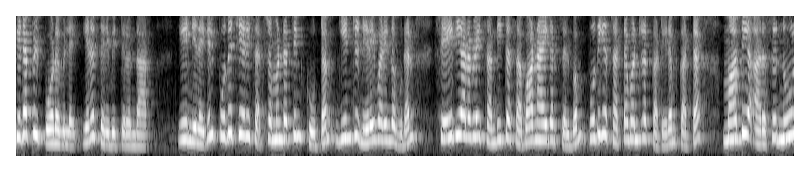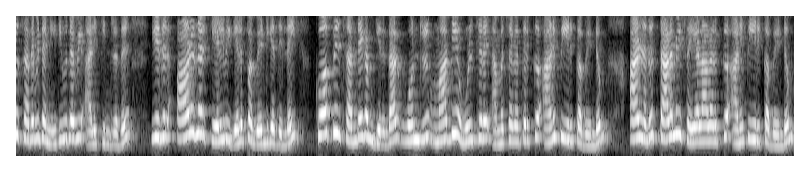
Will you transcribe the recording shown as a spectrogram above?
கிடப்பில் போடவில்லை என தெரிவித்திருந்தார். இந்நிலையில் புதுச்சேரி சட்டமன்றத்தின் கூட்டம் இன்று நிறைவடைந்தவுடன் செய்தியாளர்களை சந்தித்த சபாநாயகர் செல்வம் புதிய சட்டமன்ற கட்டிடம் கட்ட மத்திய அரசு நூறு சதவீத நிதியுதவி அளிக்கின்றது. இதில் ஆளுநர் கேள்வி எழுப்ப வேண்டியதில்லை. கோப்பில் சந்தேகம் இருந்தால் ஒன்று மத்திய உள்துறை அமைச்சகத்திற்கு அனுப்பியிருக்க வேண்டும். அல்லது தலைமை செயலாளருக்கு அனுப்பியிருக்க வேண்டும்.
